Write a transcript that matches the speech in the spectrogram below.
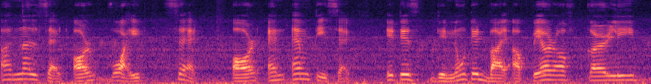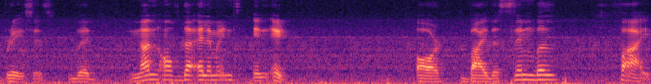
a null set or void set or an empty set. It is denoted by a pair of curly braces with none of the elements in it or by the symbol phi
